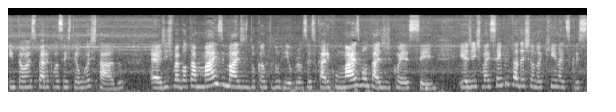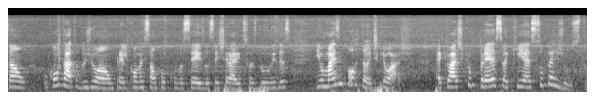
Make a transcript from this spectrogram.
Então eu espero que vocês tenham gostado. É, a gente vai botar mais imagens do Canto do Rio para vocês ficarem com mais vontade de conhecer. E a gente vai sempre estar tá deixando aqui na descrição o contato do João para ele conversar um pouco com vocês, vocês tirarem suas dúvidas. E o mais importante que eu acho é que eu acho que o preço aqui é super justo.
